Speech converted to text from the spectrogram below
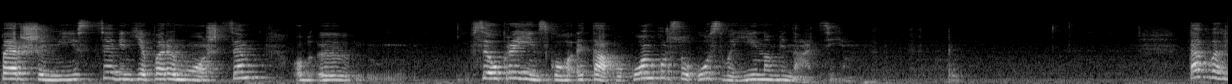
перше місце, він є переможцем е, всеукраїнського етапу конкурсу у своїй номінації. Так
